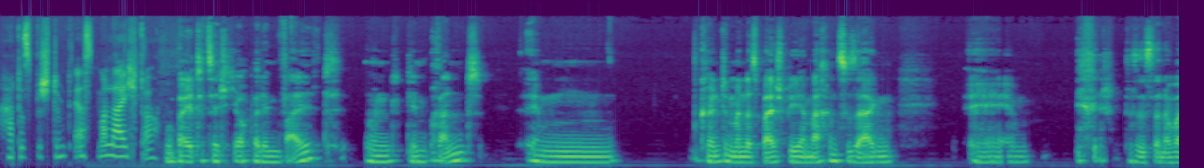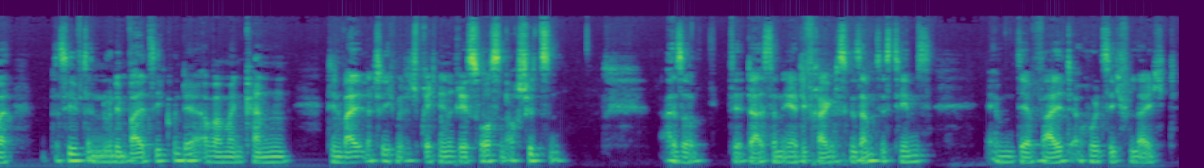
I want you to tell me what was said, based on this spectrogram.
hat es bestimmt erstmal leichter. Wobei tatsächlich auch bei dem Wald und dem Brand ähm, könnte man das Beispiel ja machen, zu sagen, ähm, das ist dann aber, das hilft dann nur dem Wald sekundär, aber man kann den Wald natürlich mit entsprechenden Ressourcen auch schützen. Also der, da ist dann eher die Frage des Gesamtsystems. Ähm, der Wald erholt sich vielleicht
